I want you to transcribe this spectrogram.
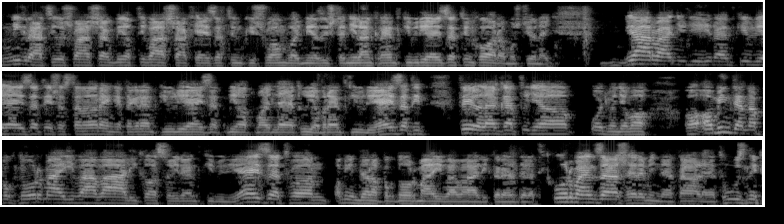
migrációs válság miatti válsághelyzetünk is van, vagy mi az Isten nyilánk rendkívüli helyzetünk, arra most jön egy járványügyi rendkívüli helyzet, és aztán a rengeteg rendkívüli helyzet miatt majd lehet újabb rendkívüli helyzet. Itt tényleg, hát ugye, a, hogy mondjam, a, a, a mindennapok normáivá válik az, hogy rendkívüli helyzet van, a mindennapok normáivá válik a rendeleti kormányzás, erre mindent rá lehet húzni.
